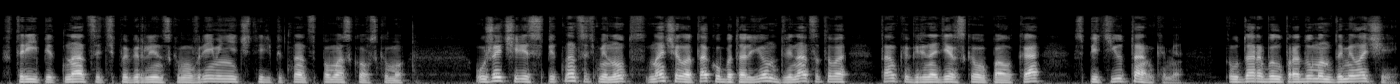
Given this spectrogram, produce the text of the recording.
в 3.15 по берлинскому времени, 4.15 по московскому. Уже через 15 минут начал атаку батальон 12-го танко-гренадерского полка с пятью танками. Удар был продуман до мелочей.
